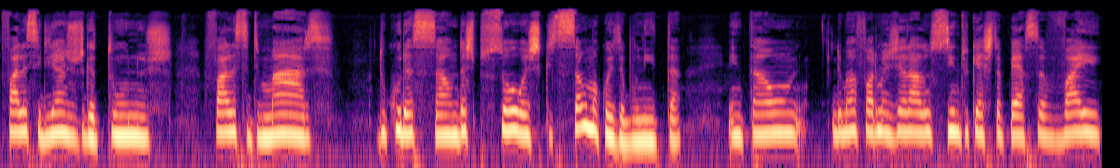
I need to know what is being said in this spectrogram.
fala-se de anjos gatunos, fala-se de mar, do coração, das pessoas que são uma coisa bonita. Então, de uma forma geral, eu sinto que esta peça vai,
